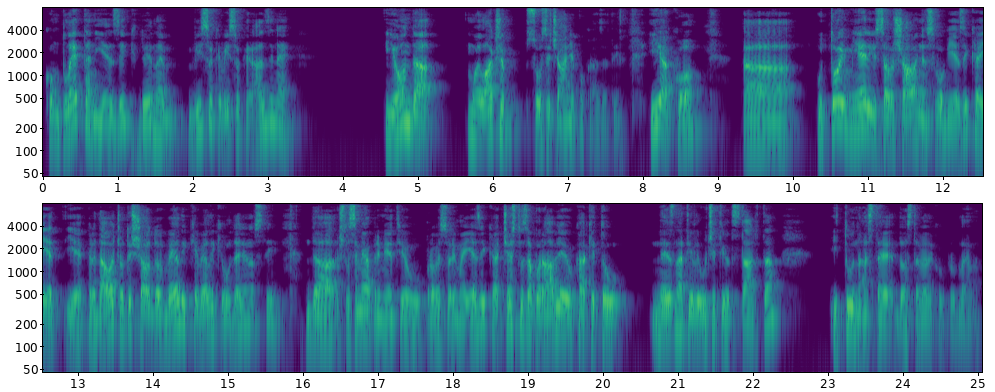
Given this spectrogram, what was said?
kompletan jezik do jedne visoke, visoke razine i onda mu je lakše suosjećanje pokazati. Iako a, u toj mjeri usavršavanja svog jezika je, je predavač otišao do velike, velike udaljenosti da, što sam ja primijetio u profesorima jezika, često zaboravljaju kak je to ne znati ili učiti od starta i tu nastaje dosta velikog problema.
